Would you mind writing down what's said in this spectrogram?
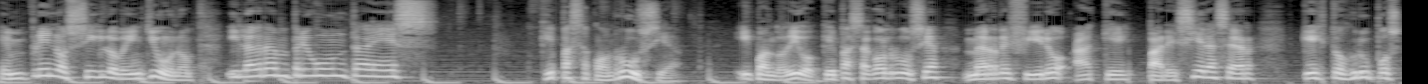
en pleno siglo XXI. Y la gran pregunta es, ¿qué pasa con Rusia? Y cuando digo qué pasa con Rusia, me refiero a que pareciera ser que estos grupos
